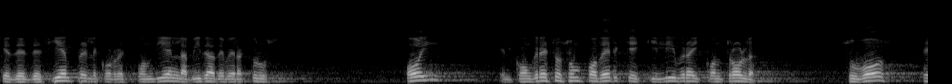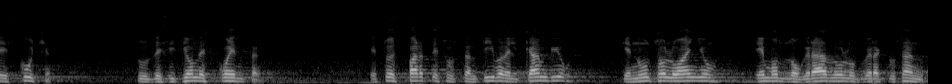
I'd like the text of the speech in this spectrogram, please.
que desde siempre le correspondía en la vida de Veracruz. Hoy, el Congreso es un poder que equilibra y controla. Su voz se escucha, sus decisiones cuentan. Esto es parte sustantiva del cambio que en un solo año hemos logrado los veracruzanos.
